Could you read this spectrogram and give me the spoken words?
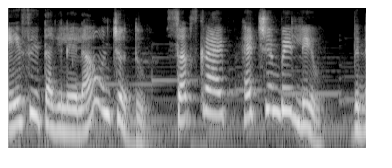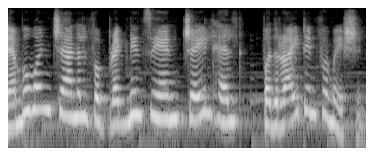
ఏసీ తగిలేలా ఉంచొద్దు. Subscribe HMB leave the number one channel for pregnancy and child health for the right information.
